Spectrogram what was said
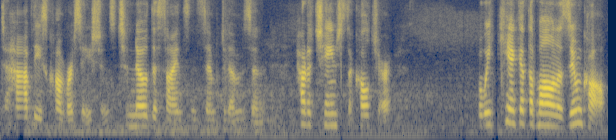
to have these conversations, to know the signs and symptoms and how to change the culture. But we can't get them all on a Zoom call.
